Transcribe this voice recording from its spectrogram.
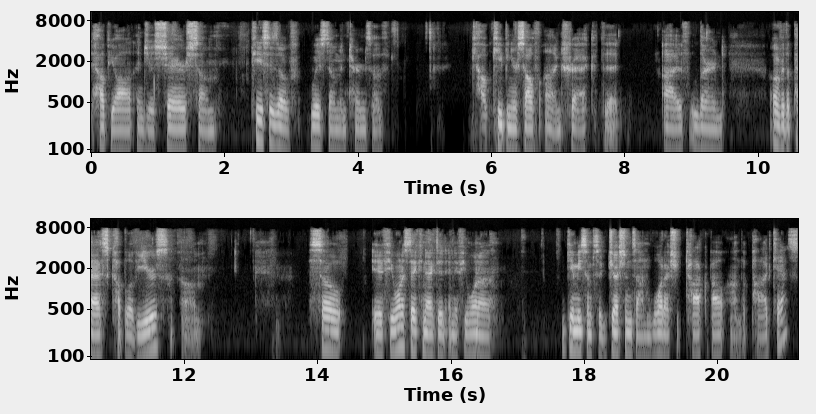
help you all and just share some pieces of wisdom in terms of help keeping yourself on track that I've learned over the past couple of years. Um, so, if you want to stay connected and if you want to give me some suggestions on what I should talk about on the podcast,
